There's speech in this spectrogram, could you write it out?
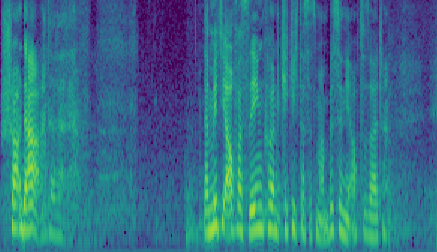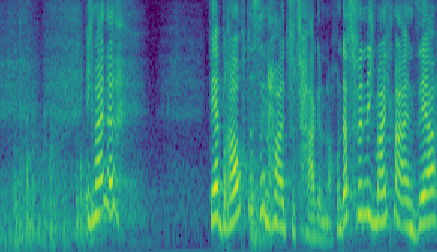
schauen. Da, da, da, da. Damit ihr auch was sehen könnt, kicke ich das jetzt mal ein bisschen hier auch zur Seite. Ich meine, Wer braucht es denn heutzutage noch? Und das finde ich manchmal ein sehr,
